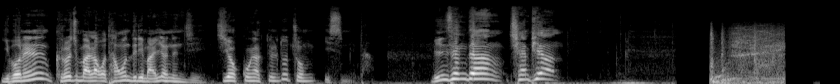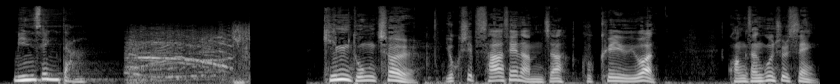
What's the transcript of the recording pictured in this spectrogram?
이번에는 그러지 말라고 당원들이 말렸는지 지역 공약들도 좀 있습니다. 민생당 챔피언 민생당 김동철 64세 남자 국회의원 광산군 출생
